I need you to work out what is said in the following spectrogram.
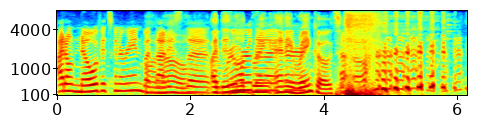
I don't know if it's going to rain, but Oh, that is no. the, the I did rumor not bring that I any heard. raincoats.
